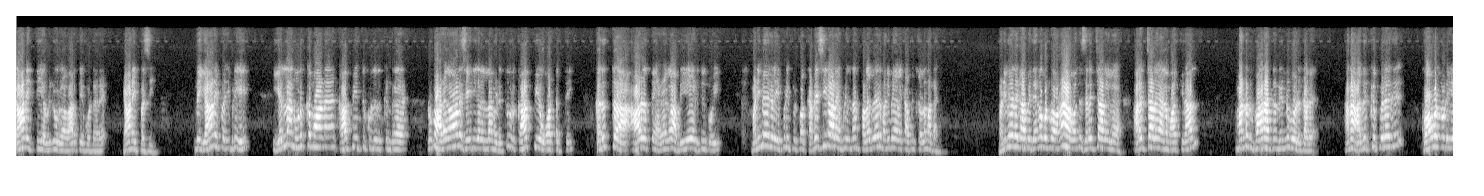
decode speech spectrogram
யானைத்தீ அப்படின்னு ஒரு வார்த்தையை போட்டாரு. யானை பசி. இந்த யானை பசி இப்படி எல்லா நுணுக்கமான காப்பியத்துக்குள் இருக்கின்ற ரொம்ப அழகான செய்திகள் எல்லாம் எடுத்து ஒரு காப்பிய ஓட்டத்தை கருத்த ஆழத்தை அழகா அப்படியே எடுத்து போய் மணிமேகலை எப்படி இப்ப கடைசி காலம் எப்படி இருந்தாலும் பல பேர் மணிமேகலை காப்பின்னு சொல்ல மாட்டாங்க. மணிமேகலை காப்பியத்தை எங்க கொண்டு போவோம்னா அவ வந்து சிறைச்சாலையில அறச்சாலையாக மாற்றினால் மன்னன் பாராட்டு நின்று போயிடும் கதை. ஆனா அதுக்கு பிறகு கோவலனுடைய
